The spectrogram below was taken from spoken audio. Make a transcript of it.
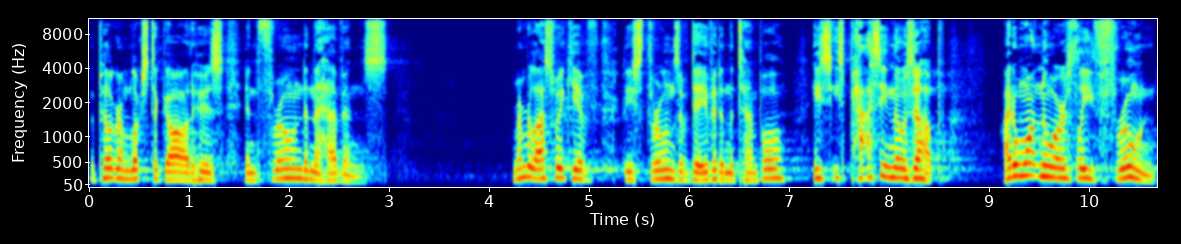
The pilgrim looks to God who's enthroned in the heavens. Remember last week you have these thrones of David in the temple? He's, he's passing those up. I don't want no earthly throne.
